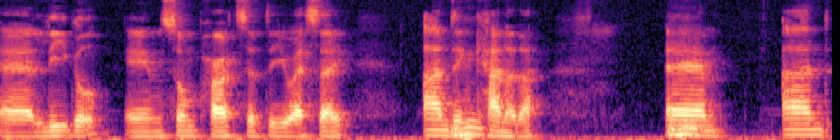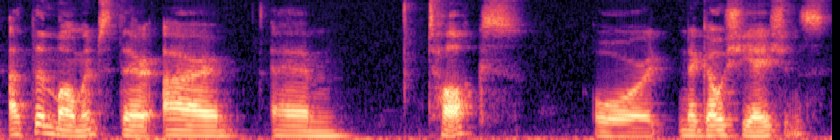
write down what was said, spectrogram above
uh, legal in some parts of the USA and in Mhm. Canada. Mhm. Um, and at the moment, there are um, talks or negotiations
